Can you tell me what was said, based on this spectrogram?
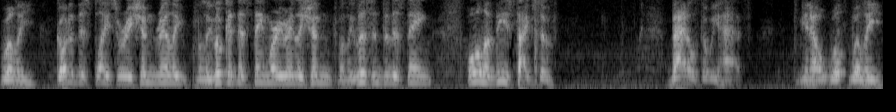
Will he go to this place where he shouldn't really? Will he look at this thing where he really shouldn't? Will he listen to this thing? All of these types of battles that we have. You know, will will he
